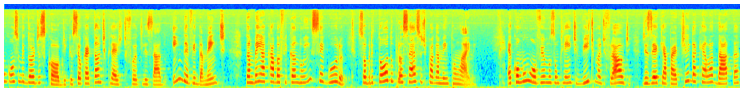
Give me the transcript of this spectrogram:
um consumidor descobre que o seu cartão de crédito foi utilizado indevidamente, também acaba ficando inseguro sobre todo o processo de pagamento online. É comum ouvirmos um cliente vítima de fraude dizer que a partir daquela data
